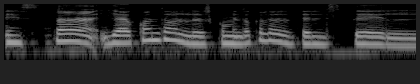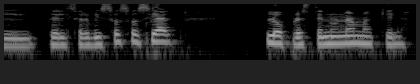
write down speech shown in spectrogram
Esta, ya cuando les comento que lo del, del, servicio social, lo presté en una maquila.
